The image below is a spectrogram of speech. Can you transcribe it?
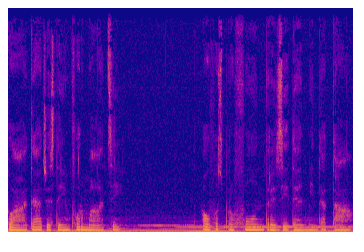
Toate aceste informații au fost profund trezite în mintea ta,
